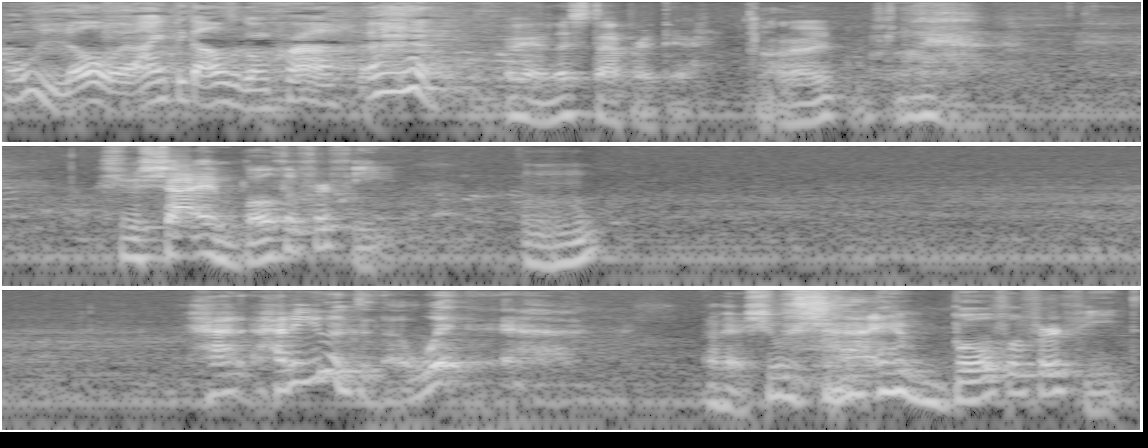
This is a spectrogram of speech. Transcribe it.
Oh Lord, I didn't think I was gonna cry. Okay, let's stop right there. All right. She was shot in both of her feet. Mm-hmm. How, how do you ex- what? Okay, she was shot in both of her feet.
